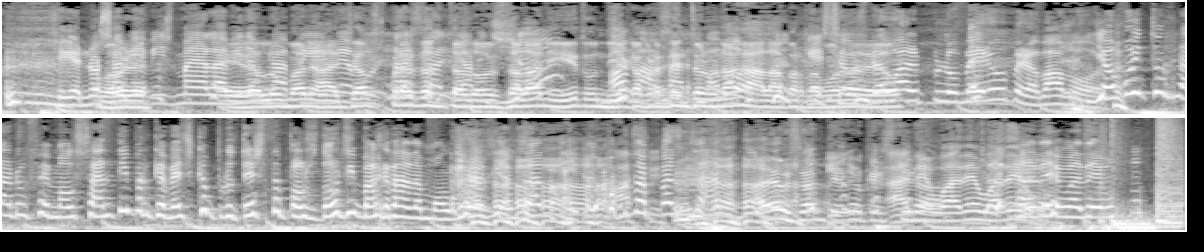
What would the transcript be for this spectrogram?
O sigui, no s'havia vist mai a la vida era una l'homenatge amb als presentadors de la nit, un dia que Home, presenten per una gala, per Que l'amor se de us Déu. veu al plomero, però vamos. Jo vull tornar-ho a fer amb el Santi perquè veig que protesta pels dos i m'agrada molt. Gràcies, Santi. Ah. Adéu, Santi. Adéu, Cristina. Adéu, adéu, adéu. Adéu, adéu.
